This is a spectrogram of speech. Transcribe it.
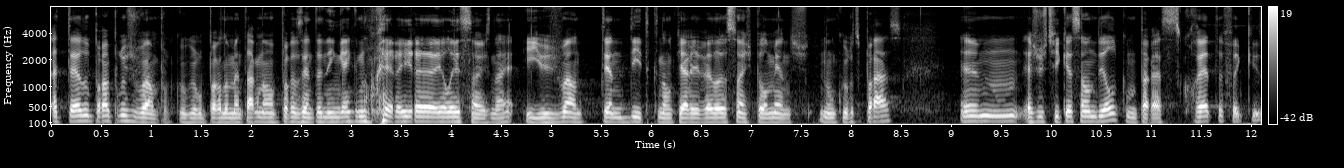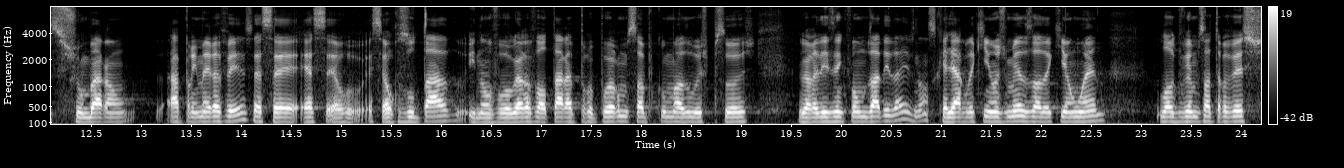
até do próprio João, porque o grupo parlamentar não apresenta ninguém que não queira ir a eleições, não é? E o João, tendo dito que não quer ir a eleições, pelo menos num curto prazo, hum, a justificação dele, que me parece correta, foi que se chumbaram à primeira vez, esse é, esse, é o, esse é o resultado, e não vou agora voltar a propor-me só porque uma ou duas pessoas agora dizem que vão mudar de ideias, não? Se calhar daqui a uns meses ou daqui a um ano logo vemos outra vez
